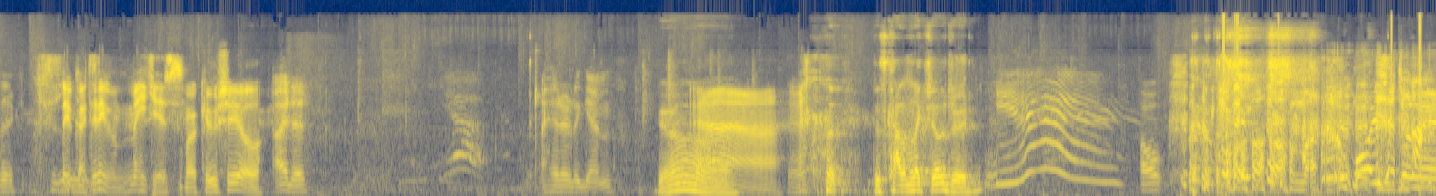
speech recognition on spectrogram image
Luke, I didn't even make it. Mercutio. I did. Yeah, I hit it again. Yeah. Yeah. Just Calum like children. Yeah. Oh. oh my, what are doing?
